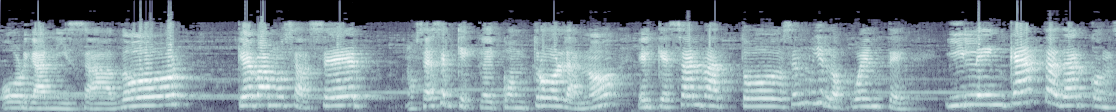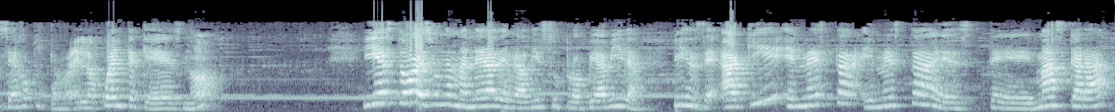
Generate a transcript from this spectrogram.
organizador, ¿qué vamos a hacer? O sea, es el que, controla, ¿no? El que salva a todos, es muy elocuente. Y le encanta dar consejos, pues por elocuente que es, ¿no? Y esto es una manera de evadir su propia vida. Fíjense, aquí en esta, en esta este, máscara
